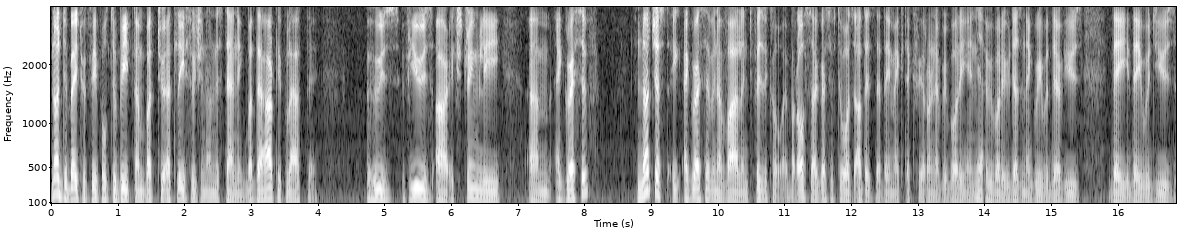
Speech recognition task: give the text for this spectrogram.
not debate with people to beat them, but to at least reach an understanding. But there are people out there whose views are extremely um, aggressive, not just a- aggressive in a violent physical way, but also aggressive towards others. That they make takfir on everybody, and Yeah. everybody who doesn't agree with their views, they they would use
